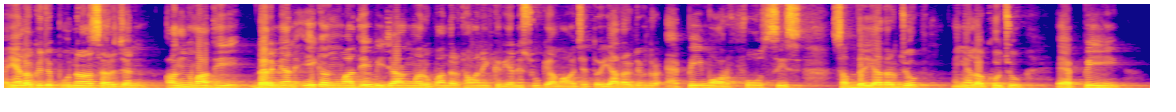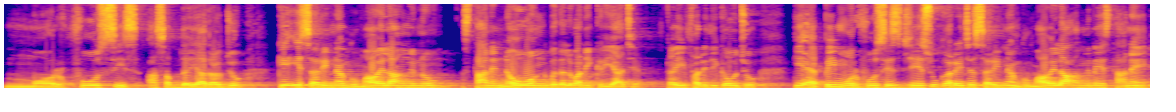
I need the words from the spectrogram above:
અહીંયા લખ્યું છે પુનઃસર્જન અંગમાંથી દરમિયાન એક અંગમાંથી બીજા અંગમાં રૂપાંતર થવાની ક્રિયાને શું કહેવામાં આવે છે? તો યાદ રાખજો મિત્રો, એપીમોર્ફોસિસ શબ્દ યાદ રાખજો. અહીંયા લખું છું, એપી મોર્ફોસિસ, આ શબ્દ યાદ રાખજો, કે એ શરીરના ગુમાવેલા અંગનું સ્થાને નવું અંગ બદલવાની ક્રિયા છે. કઈ ફરીથી કહું છું કે એપીમોર્ફોસિસ જે શું કરે છે, શરીરના ગુમાવેલા અંગને સ્થાને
